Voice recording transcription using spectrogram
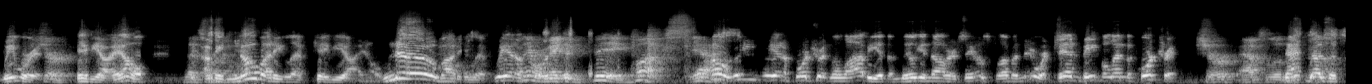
we were at Sure. KVIL, That's I mean, right. nobody left KVIL. Nobody left. We had a They were making big bucks. Yeah. oh, we, we had a portrait in the lobby at the Million Dollar Sales Club, and there were ten people in the portrait. Sure. Absolutely. That doesn't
